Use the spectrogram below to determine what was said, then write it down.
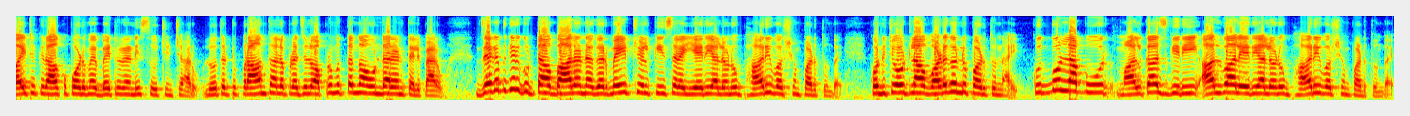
బయటకు రాకపోవడమే బెటర్ అని సూచించారు. లోతట్టు ప్రాంతాల ప్రజలు అప్రమత్తంగా ఉండాలని తెలిపారు. జగద్గిరిగుట్ట బాలానగర్ మేడ్చల్ కీసర ఏరియాలోనూ భారీ వర్షం పడుతుంది. కొన్ని చోట్ల వడగండ్లు పడుతున్నాయి. కుత్బుల్లాపూర్ మల్కాజ్గిరి అల్వాల్ ఏరియాలోనూ భారీ వర్షం పడుతుంది.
